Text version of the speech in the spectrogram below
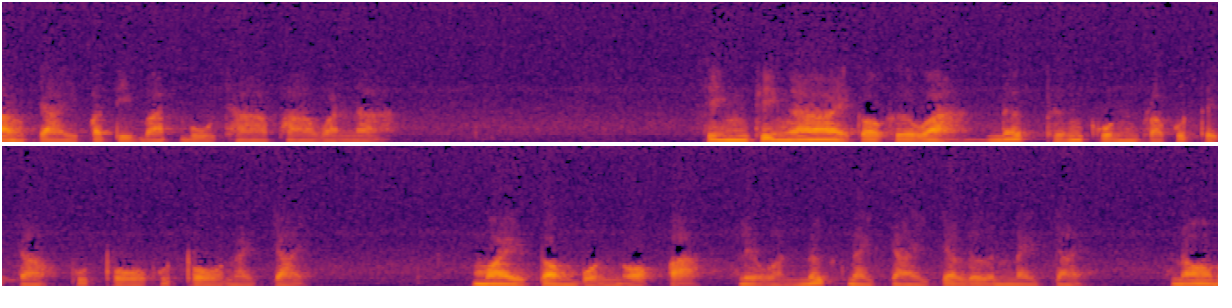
ตั้งใจปฏิบัติบูชาภาวนา สิ่งที่ง่ายก็คือว่า นึกถึงคุณพระพุทธเจ้าพุทโธพุทโธในใจ ไม่ต้องบ่นออกปากเรียกว่านึกในใจเจริญในใจ น้อม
